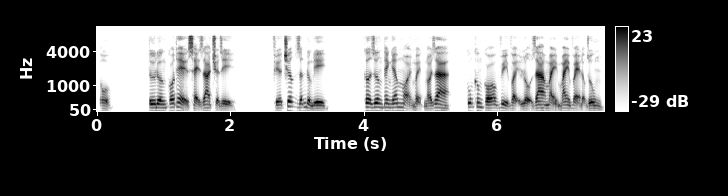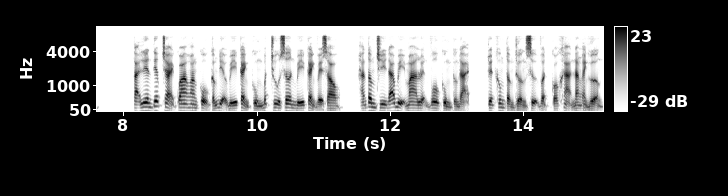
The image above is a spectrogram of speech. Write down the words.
Ồ, từ đường có thể xảy ra chuyện gì? Phía trước dẫn đường đi. Cơ dương thanh âm mỏi mệt nói ra, cũng không có vì vậy lộ ra mảy may vẻ động dung. Tại liên tiếp trải qua hoang cổ cấm địa bí cảnh cùng bất chu sơn bí cảnh về sau, hắn tâm trí đã bị ma luyện vô cùng cường đại, tuyệt không tầm thường sự vật có khả năng ảnh hưởng.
